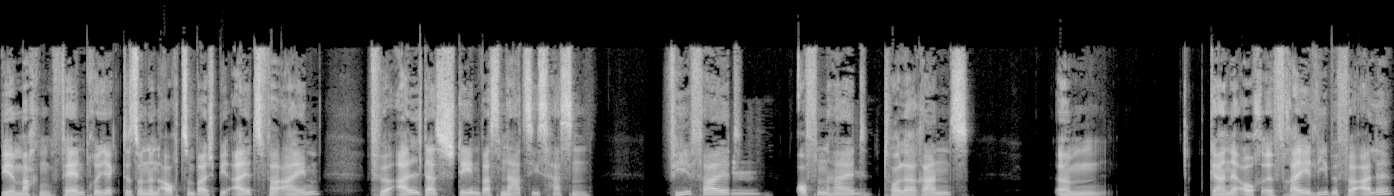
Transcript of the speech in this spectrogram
wir machen Fanprojekte, sondern auch zum Beispiel als Verein für all das stehen, was Nazis hassen. Vielfalt, mhm. Offenheit, mhm. Toleranz, ähm, gerne auch äh, freie Liebe für alle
